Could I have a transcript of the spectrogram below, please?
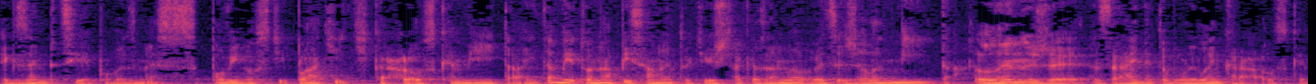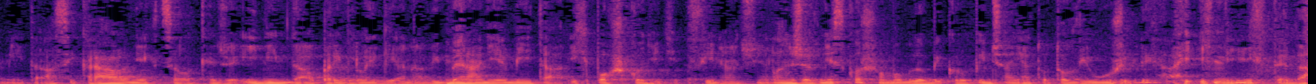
exempcie, povedzme, z povinnosti platiť kráľovské mýta. I tam je to napísané, to tiež taká zaujímavá vec, že len mýta. Lenže zrejme to boli len kráľovské mýta. Asi kráľ nechcel, keďže iným dal privilegia na vyberanie mýta, ich poškodiť finančne. Lenže v neskôršom období Krupinčania toto využili, aj iní teda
